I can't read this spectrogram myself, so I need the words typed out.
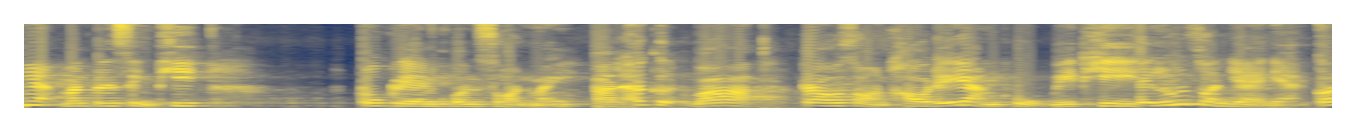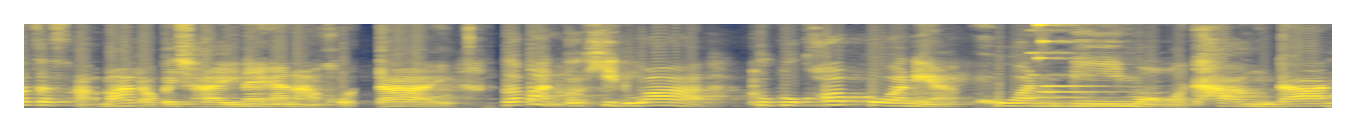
เนี่ยมันเป็นสิ่งที่ โรงเรียนควรสอนไหมอะถ้าเกิดว่าเราสอนเขาได้อย่างถูกวิธีในรุ่นส่วนใหญ่เนี่ยก็จะสามารถเอาไปใช้ในอนาคตได้ แล้วป่นก็คิดว่าทุกๆ ครอบครัวเนี่ยควรมีหมอทางด้าน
